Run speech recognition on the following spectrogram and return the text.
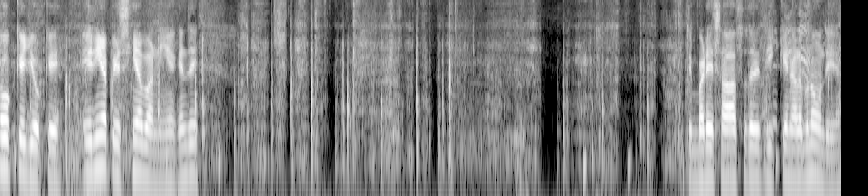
ਓਕੇ ਜੀ, ਓਕੇ। ਇਹਦੀਆਂ ਪੇਸੀਆਂ ਬਣਨੀਆਂ, ਕਹਿੰਦੇ। ਤੇ ਬੜੇ ਸਾਫ਼ ਸੁਥਰੇ ਤਰੀਕੇ ਨਾਲ ਬਣਾਉਂਦੇ ਆ।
